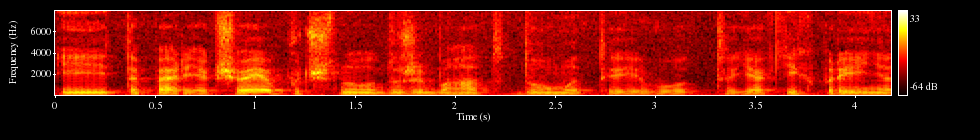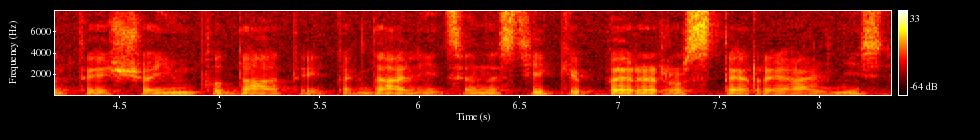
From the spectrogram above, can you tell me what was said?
І тепер, якщо я почну дуже багато думати, от, як їх прийняти, що їм подати і так далі, і це настільки переросте реальність,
